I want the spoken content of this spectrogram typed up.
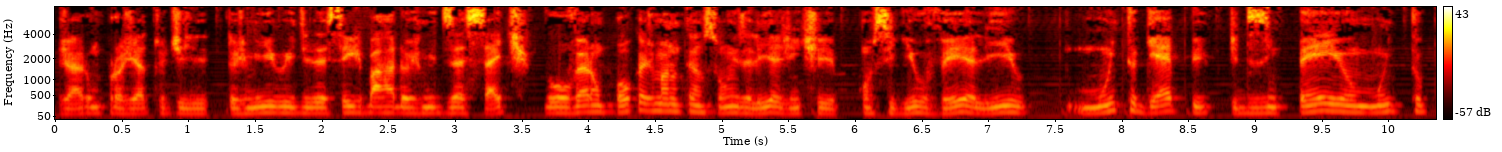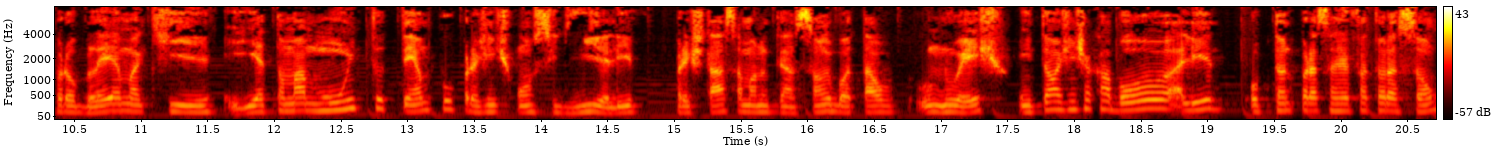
já era um projeto de 2016 2017. Houveram poucas manutenções ali, a gente conseguiu ver ali muito gap de desempenho, muito problema que ia tomar muito tempo para a gente conseguir ali prestar essa manutenção e botar o, o, no eixo. Então a gente acabou ali optando por essa refatoração,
